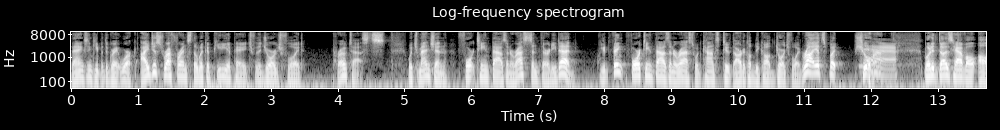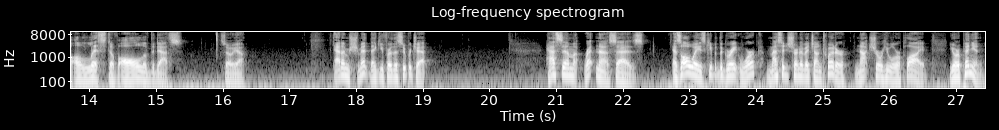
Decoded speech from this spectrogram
Thanks and keep up the great work. I just referenced the Wikipedia page for the George Floyd protests, which mention 14,000 arrests and 30 dead. You'd think 14,000 arrests would constitute the article to be called George Floyd riots, but sure. Yeah. But it does have a, a, a list of all of the deaths. So, yeah. Adam Schmidt, thank you for the super chat. Hassim Retna says, As always, keep up the great work. Message Cernovich on Twitter. Not sure he will reply. Your opinion.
